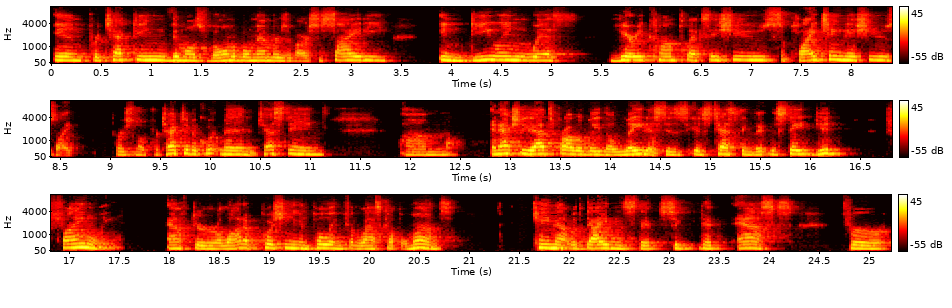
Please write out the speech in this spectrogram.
in protecting the most vulnerable members of our society, in dealing with very complex issues, supply chain issues like personal protective equipment and testing. Um, and actually, that's probably the latest is, is testing that the state did finally, after a lot of pushing and pulling for the last couple months, came out with guidance that, that asks for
